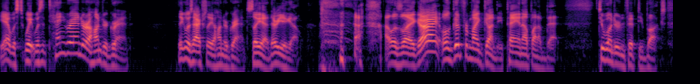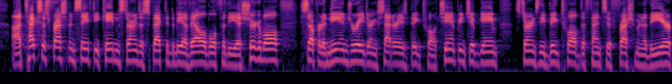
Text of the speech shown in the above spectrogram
Yeah. Was wait, was it ten grand or a hundred grand? I think it was actually a hundred grand. So yeah, there you go. I was like, all right, well, good for Mike Gundy paying up on a bet. 250 bucks. Uh, Texas freshman safety Caden Sterns expected to be available for the uh, Sugar Bowl. Suffered a knee injury during Saturday's Big 12 championship game. Sterns, the Big 12 defensive freshman of the year,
